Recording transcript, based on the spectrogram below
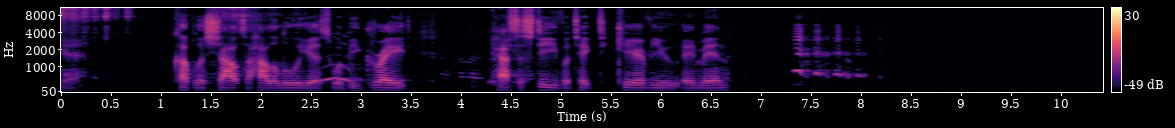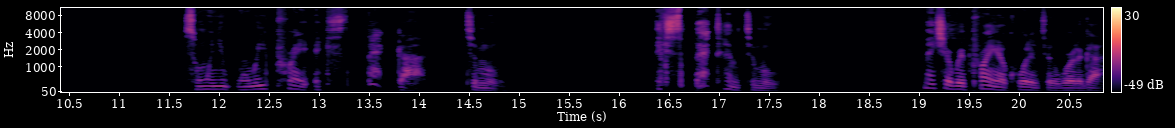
yeah. A couple of shouts of hallelujahs would be great. Pastor Steve will take care of you. Amen. So when you when we pray, expect God to move. Expect him to move. Make sure we're praying according to the word of God.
